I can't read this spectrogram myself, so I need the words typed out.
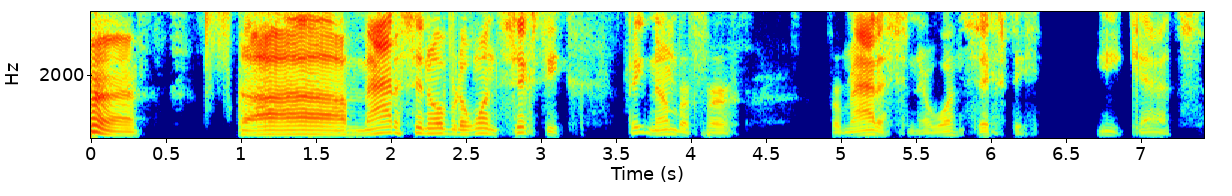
uh, Madison over to 160. Big number for for Madison. They're 160. He cats.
